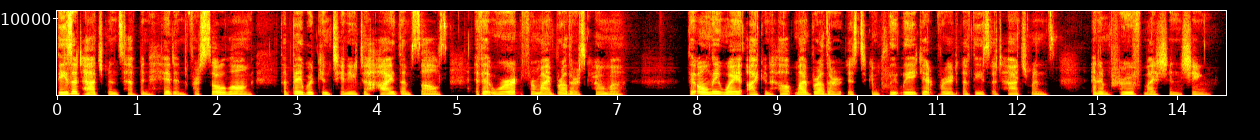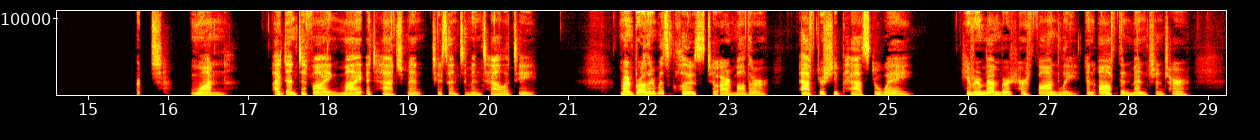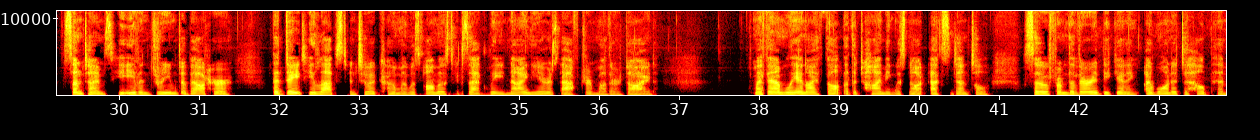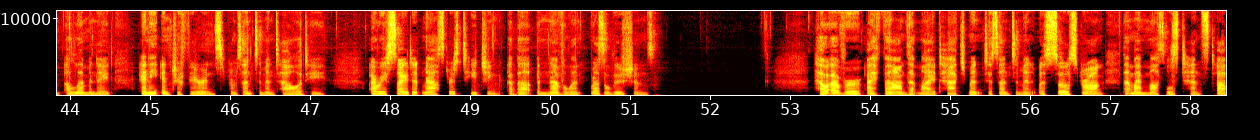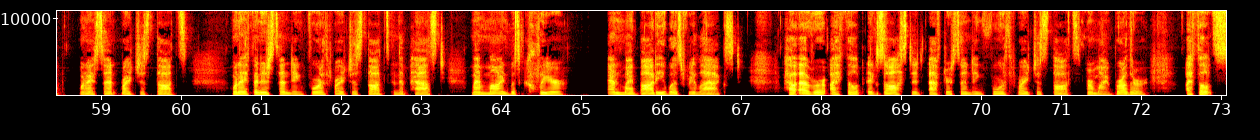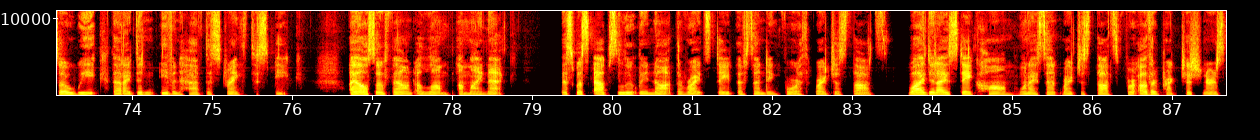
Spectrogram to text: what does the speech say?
These attachments have been hidden for so long that they would continue to hide themselves if it weren't for my brother's coma. The only way I can help my brother is to completely get rid of these attachments and improve my Xinxing. Part 1 Identifying my attachment to sentimentality. My brother was close to our mother after she passed away he remembered her fondly and often mentioned her. Sometimes he even dreamed about her. The date he lapsed into a coma was almost exactly nine years after mother died. My family and I felt that the timing was not accidental, so from the very beginning, I wanted to help him eliminate any interference from sentimentality. I recited Master's teaching about benevolent resolutions. However, I found that my attachment to sentiment was so strong that my muscles tensed up when I sent righteous thoughts. When I finished sending forth righteous thoughts in the past, my mind was clear and my body was relaxed. However, I felt exhausted after sending forth righteous thoughts for my brother. I felt so weak that I didn't even have the strength to speak. I also found a lump on my neck. This was absolutely not the right state of sending forth righteous thoughts. Why did I stay calm when I sent righteous thoughts for other practitioners,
